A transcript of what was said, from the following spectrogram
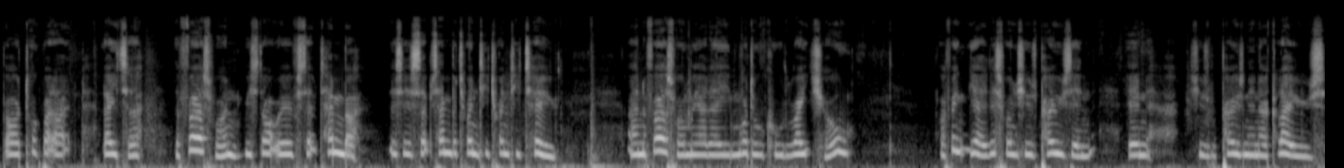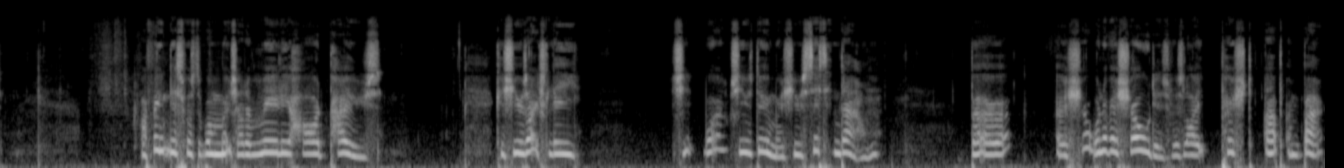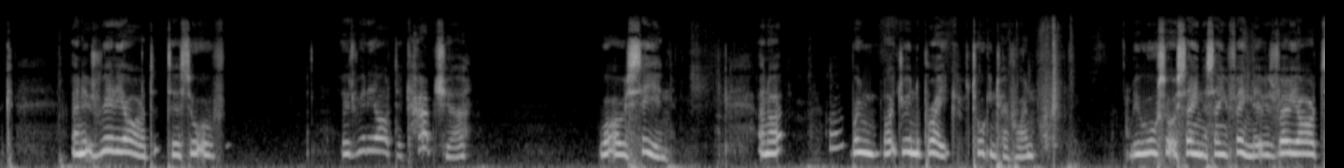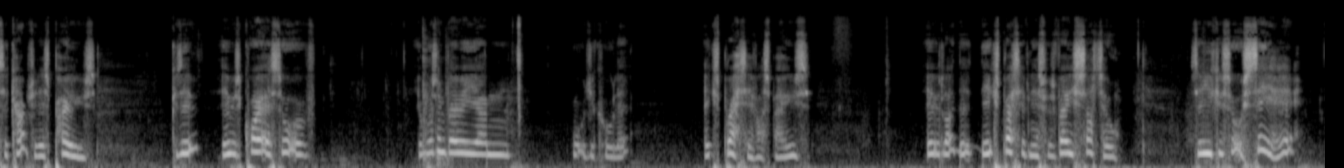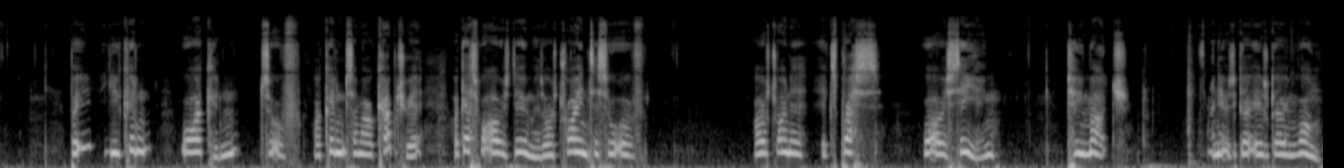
But I'll talk about that later. The first one we start with September. This is September 2022. And the first one we had a model called Rachel. I think yeah, this one she was posing in she was posing in her clothes. I think this was the one which had a really hard pose because she was actually she what she was doing was she was sitting down, but her, sh- one of her shoulders was like pushed up and back, and it was really hard to sort of. It was really hard to capture what I was seeing, and I, when like during the break, talking to everyone, we were all sort of saying the same thing. That it was very hard to capture this pose because it it was quite a sort of it wasn't very um what would you call it expressive i suppose. It was like the, the expressiveness was very subtle. So you could sort of see it but you couldn't well i couldn't sort of i couldn't somehow capture it. I guess what i was doing was i was trying to sort of i was trying to express what i was seeing too much and it was go- it was going wrong.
